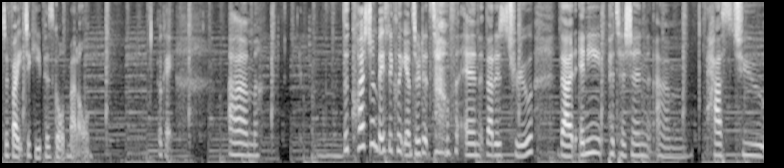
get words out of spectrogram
to fight to keep his gold medal. Okay. Um, the question basically answered itself, and that is true that any petition um, has to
